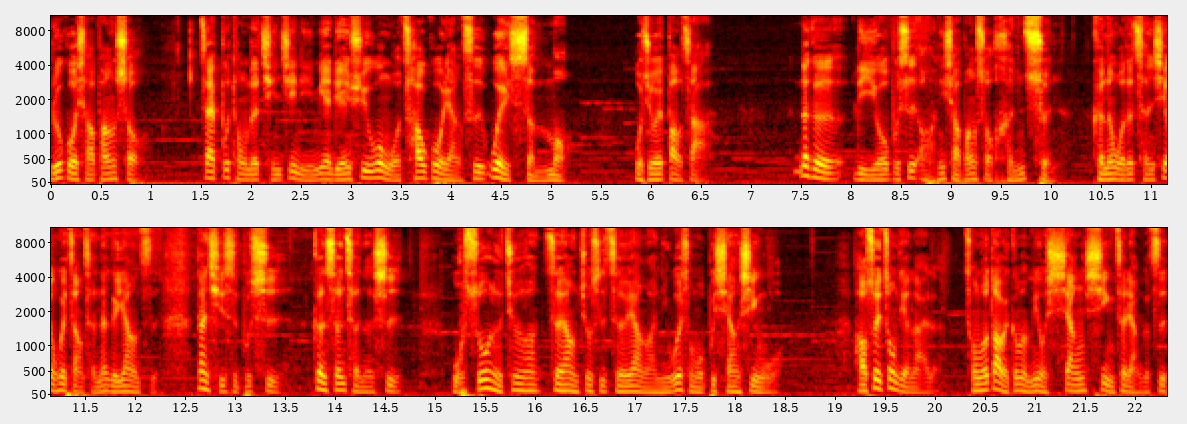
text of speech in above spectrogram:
如果小帮手在不同的情境里面连续问我超过两次为什么，我就会爆炸。那个理由不是哦，你小帮手很蠢，可能我的呈现会长成那个样子，但其实不是。更深层的是，我说了就要这样就是这样啊，你为什么不相信我？好，所以重点来了。从头到尾根本没有相信这两个字，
